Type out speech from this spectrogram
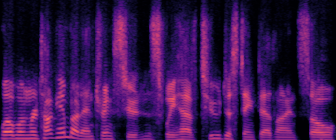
Well, when we're talking about entering students, we have two distinct deadlines. So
